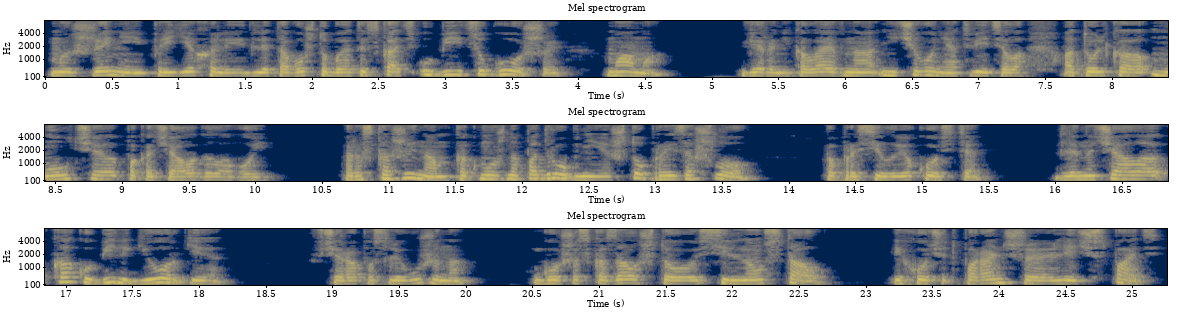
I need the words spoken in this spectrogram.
Мы с Женей приехали для того, чтобы отыскать убийцу Гоши, мама». Вера Николаевна ничего не ответила, а только молча покачала головой. «Расскажи нам как можно подробнее, что произошло», – попросил ее Костя. «Для начала, как убили Георгия?» Вчера после ужина Гоша сказал, что сильно устал и хочет пораньше лечь спать.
